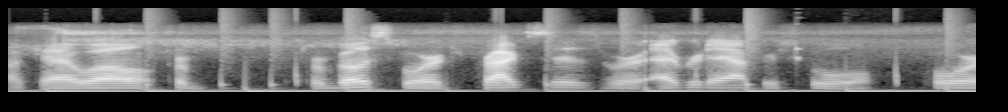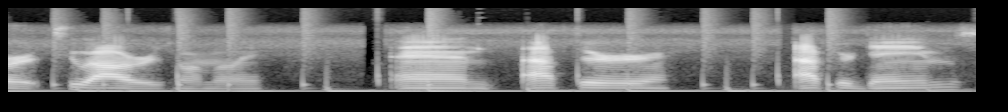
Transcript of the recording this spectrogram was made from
Okay, well, for for both sports, practices were every day after school for two hours normally, and after after games,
